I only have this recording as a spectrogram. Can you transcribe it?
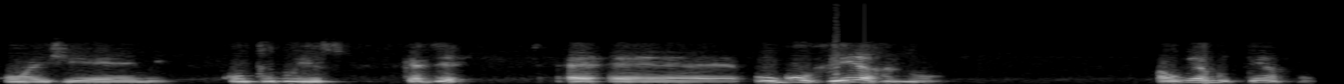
com a higiene, com tudo isso. Quer dizer, o governo, ao mesmo tempo,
